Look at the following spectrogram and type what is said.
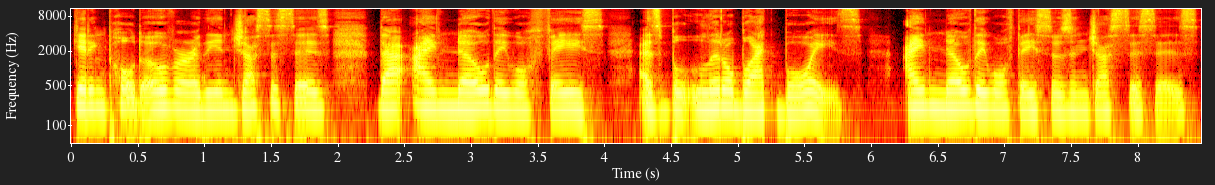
getting pulled over or the injustices that I know they will face as b- little black boys. I know they will face those injustices.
